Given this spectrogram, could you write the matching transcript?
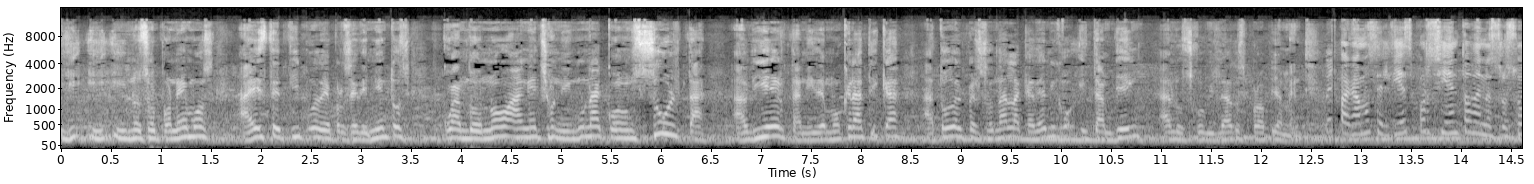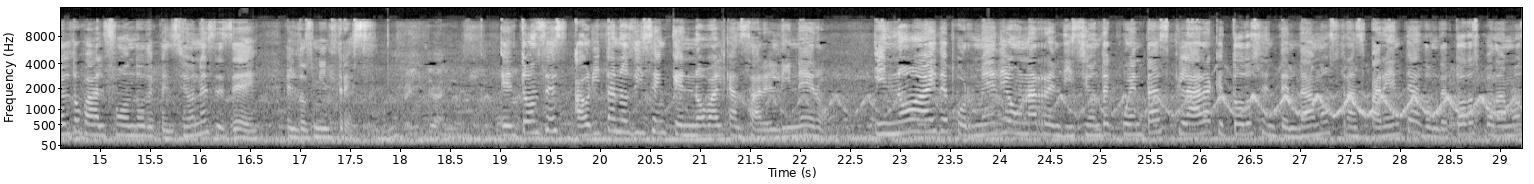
Y, nos oponemos a este tipo de procedimientos cuando no han hecho ninguna consulta abierta ni democrática a todo el personal académico y también a los jubilados propiamente. Pagamos el 10% de nuestro sueldo va al fondo de pensiones desde el 2003. 20 años. Entonces, ahorita nos dicen que no va a alcanzar el dinero y no hay de por medio una rendición de cuentas clara que todos entendamos, transparente, a donde todos podamos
